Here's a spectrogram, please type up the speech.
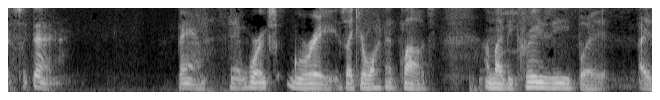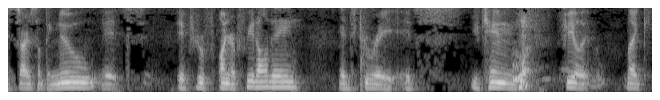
Just like that. Bam. And it works great. It's like you're walking on clouds. I might be crazy but i started something new. It's if you're on your feet all day it's great. It's you can't feel it like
